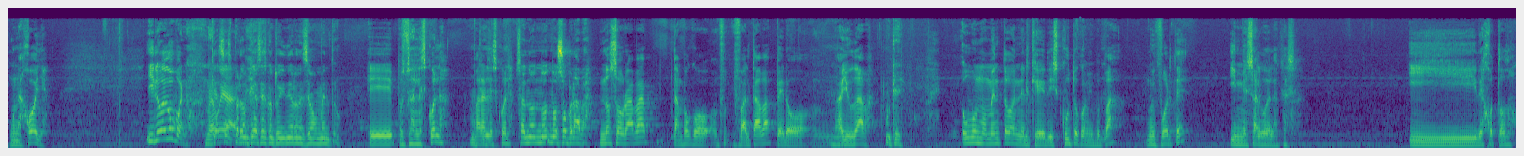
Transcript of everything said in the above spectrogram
una joya. Y luego, bueno, me ¿Qué voy a- perdón, qué hacías con tu dinero en ese momento? eh, pues a la escuela, para la escuela. O sea, no, no, no sobraba. No sobraba, tampoco faltaba, pero ayudaba. Ok. Hubo un momento en el que discuto con mi papá, muy fuerte, y me salgo de la casa. Y dejo todo.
